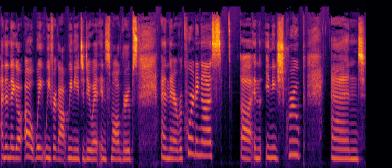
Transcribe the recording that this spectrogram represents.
And then they go, "Oh, wait, we forgot. We need to do it in small groups." And they're recording us uh, in in each group and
